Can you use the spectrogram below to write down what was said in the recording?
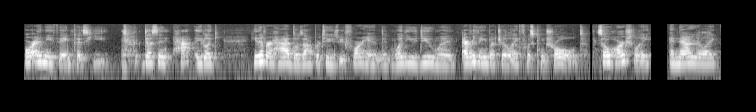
or anything because he doesn't have like he never had those opportunities beforehand. And what do you do when everything about your life was controlled so harshly? And now you're like,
